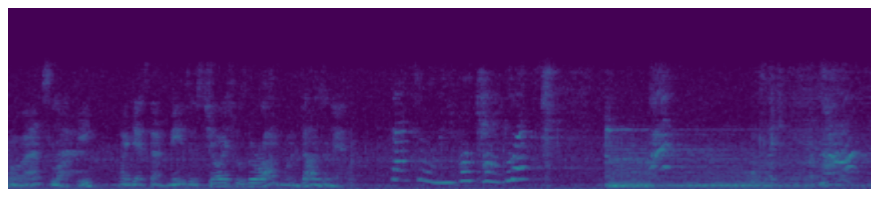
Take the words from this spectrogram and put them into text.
Well, that's lucky. I guess that means his choice was the right one, doesn't it? That's a relief. Okay, let's. These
